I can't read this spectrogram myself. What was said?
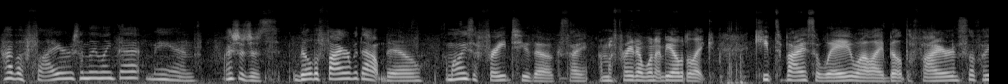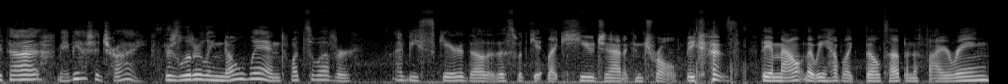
have a fire or something like that, man, I should just build a fire without Bill. I'm always afraid to though, because I'm afraid I wouldn't be able to like keep Tobias away while I built the fire and stuff like that. Maybe I should try. There's literally no wind whatsoever. I'd be scared though that this would get like huge and out of control because the amount that we have like built up in the fire ring,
